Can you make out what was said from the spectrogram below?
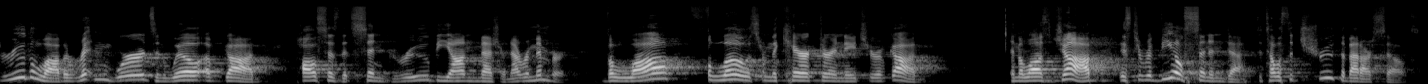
through the law, the written words and will of God, Paul says that sin grew beyond measure. Now remember, the law flows from the character and nature of God. And the law's job is to reveal sin and death, to tell us the truth about ourselves.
